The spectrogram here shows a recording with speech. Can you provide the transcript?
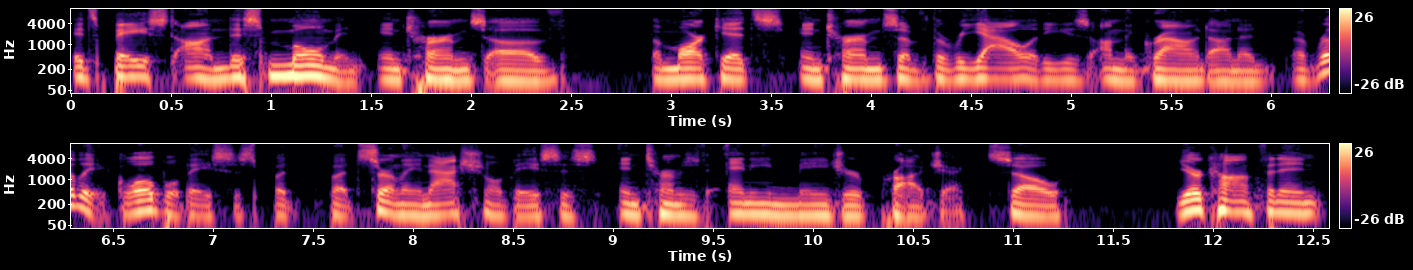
it's based on this moment in terms of the markets, in terms of the realities on the ground on a, a really a global basis, but but certainly a national basis in terms of any major project. So you're confident,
